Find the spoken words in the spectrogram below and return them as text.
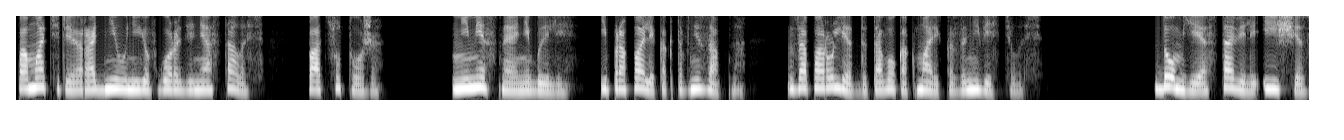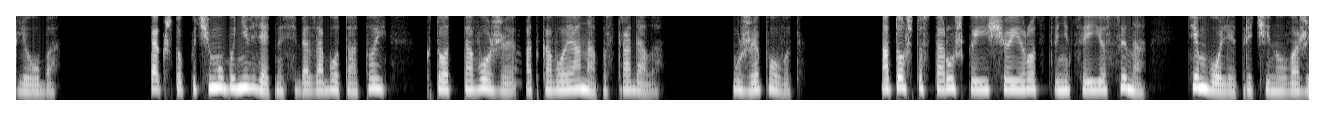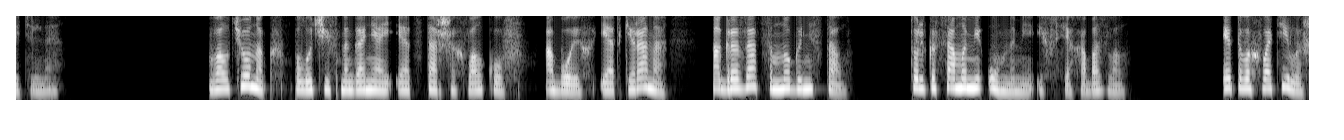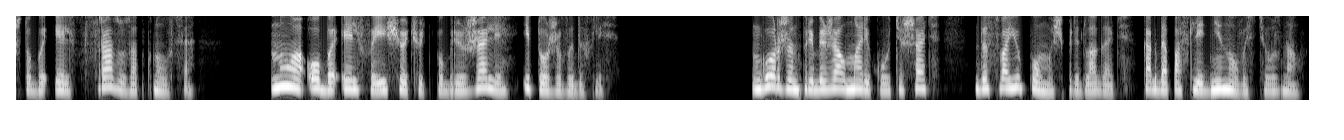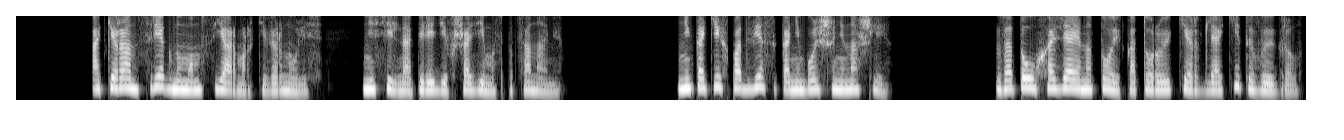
По матери родни у нее в городе не осталось, по отцу тоже. Не местные они были и пропали как-то внезапно, за пару лет до того, как Марика заневестилась. Дом ей оставили и исчезли оба. Так что почему бы не взять на себя заботу о той, кто от того же, от кого и она пострадала? Уже повод. А то, что старушка еще и родственница ее сына, тем более причина уважительная. Волчонок, получив нагоняй и от старших волков, обоих и от Кирана, огрызаться много не стал, только самыми умными их всех обозвал. Этого хватило, чтобы эльф сразу заткнулся, ну а оба эльфа еще чуть побрюзжали и тоже выдохлись. Горжен прибежал Марику утешать, да свою помощь предлагать, когда последние новости узнал. А Керан с Регнумом с ярмарки вернулись, не сильно опередив Шазима с пацанами. Никаких подвесок они больше не нашли. Зато у хозяина той, которую Кер для Акиты выиграл,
